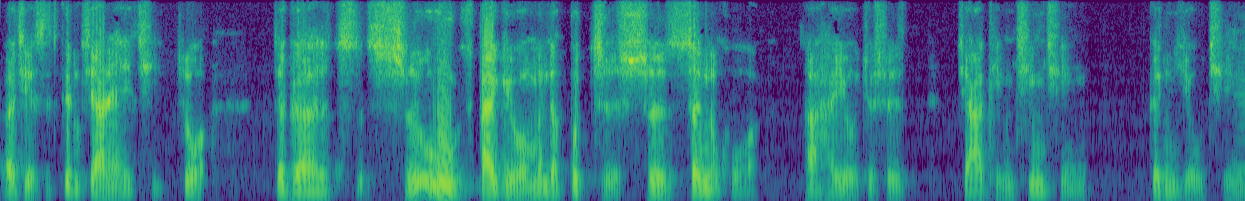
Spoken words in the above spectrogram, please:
而且是跟家人一起做。这个食食物带给我们的不只是生活，它还有就是家庭亲情跟友情。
